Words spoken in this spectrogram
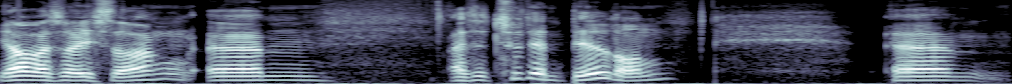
Ja, was soll ich sagen? Ähm, also zu den Bildern. Ähm,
